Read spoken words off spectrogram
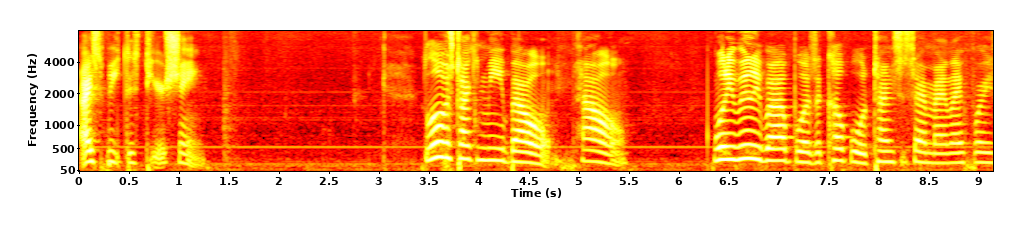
I speak this to your shame. The Lord was talking to me about how what he really brought up was a couple of times inside my life where,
